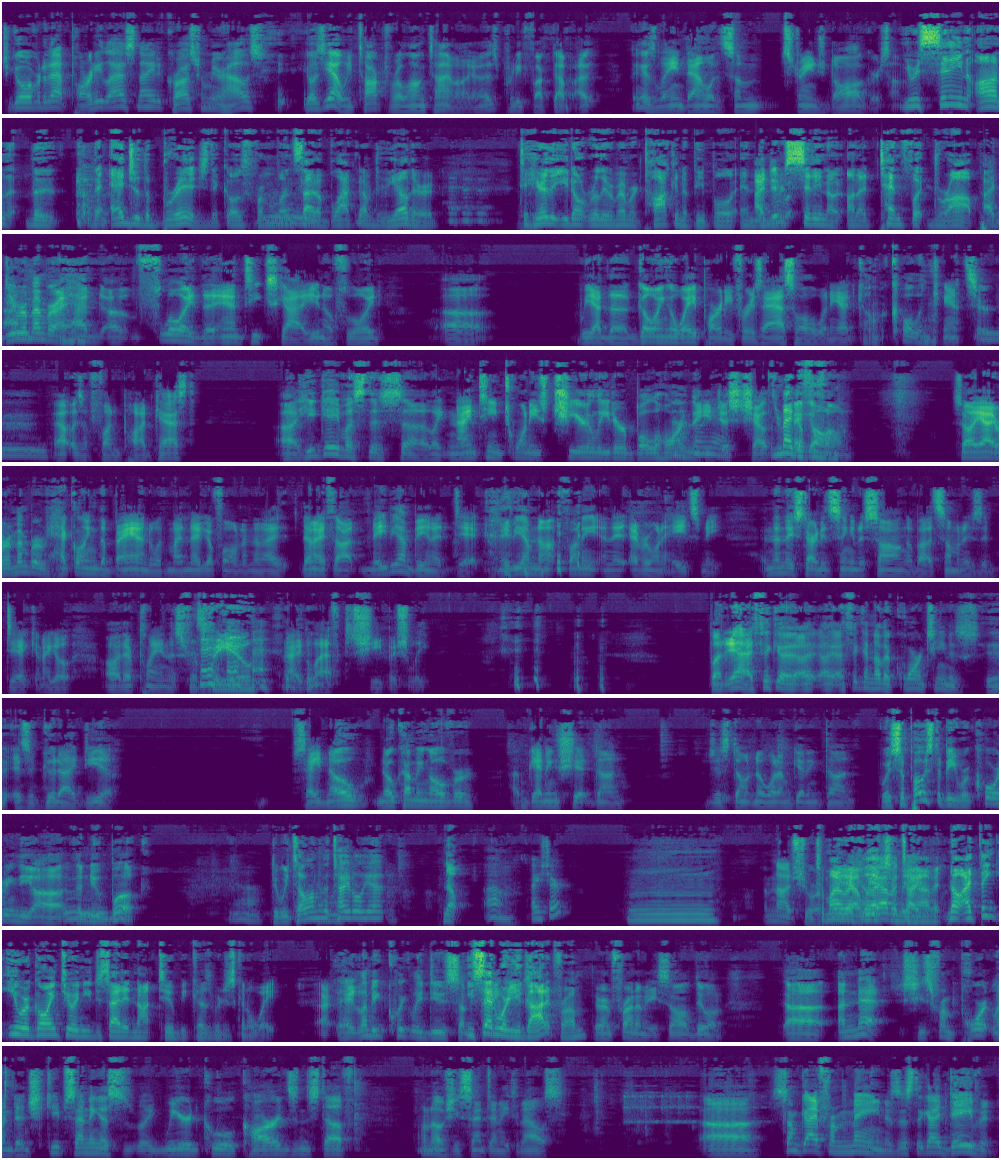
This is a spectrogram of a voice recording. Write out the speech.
did you go over to that party last night across from your house? He goes, yeah, we talked for a long time. I'm like, "Oh, that's pretty fucked up. I think I was laying down with some strange dog or something. You were sitting on the the edge of the bridge that goes from one side of Black Knob to the other. To hear that you don't really remember talking to people, and I then you were did- sitting on, on a ten foot drop. I do remember I had uh, Floyd, the antiques guy. You know Floyd. Uh, we had the going away party for his asshole when he had colon cancer. That was a fun podcast. Uh, he gave us this uh, like 1920s cheerleader bullhorn Oh, that you yeah. just shout through Megaphone. megaphone. So yeah, I remember heckling the band with my megaphone, and then I then I thought maybe I'm being a dick, maybe I'm not funny, and that everyone hates me. And then they started singing a song about someone who's a dick, and I go, "Oh, they're playing this for, for you," and I left sheepishly. but yeah, I think uh, I, I think another quarantine is is a good idea. Say no, no coming over. I'm getting shit done. Just don't know what I'm getting done. We're supposed to be recording the uh the new Mhm. book. Yeah. Did we tell him the title yet? No, Oh, are you sure? mm, I'm not sure. to my But yeah, recollection, we have a we haven't. No, I think you were going to, and you decided not to because we're just going to wait. Right, hey, let me quickly do some. You said where you got it from. They're in front of me, so I'll do them. Uh, Annette, she's from Portland, and she keeps sending us like weird, cool cards and stuff. I don't know if she sent anything else. Uh, some guy from Maine. Is this the guy David?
